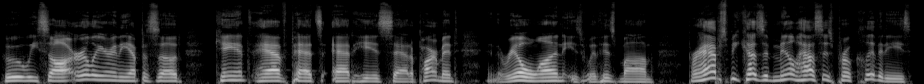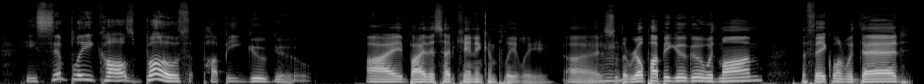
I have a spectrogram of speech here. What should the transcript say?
who we saw earlier in the episode can't have pets at his sad apartment, and the real one is with his mom. Perhaps because of Milhouse's proclivities, he simply calls both puppy goo goo. I buy this headcanon completely. Uh, Mm-hmm. So the real puppy goo goo with mom, the fake one with dad,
